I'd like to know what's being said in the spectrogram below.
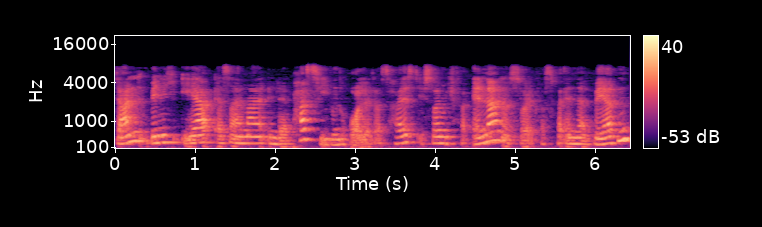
dann bin ich eher erst einmal in der passiven Rolle. Das heißt, ich soll mich verändern, es soll etwas verändert werden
